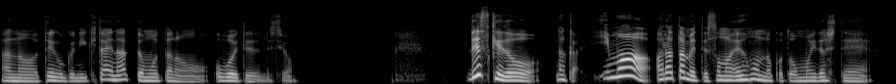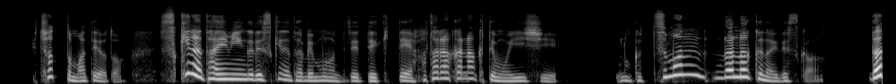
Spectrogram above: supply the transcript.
あの天国に行きたいなって思ったのを覚えてるんですよ。ですけどなんか今改めてその絵本のことを思い出してちょっと待てよと。好きなタイミングで好きな食べ物で出てきて働かなくてもいいしなんかつまらなくないですか？だっ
